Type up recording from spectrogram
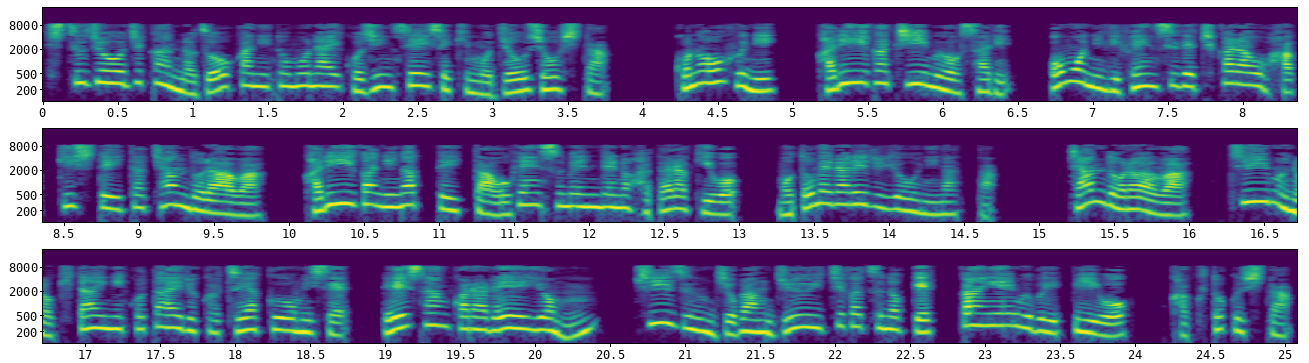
出場時間の増加に伴い個人成績も上昇した。このオフにカリーがチームを去り、主にディフェンスで力を発揮していたチャンドラーは、カリーが担っていたオフェンス面での働きを求められるようになった。チャンドラーは、チームの期待に応える活躍を見せ、03から04シーズン序盤11月の月間 MVP を獲得した。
